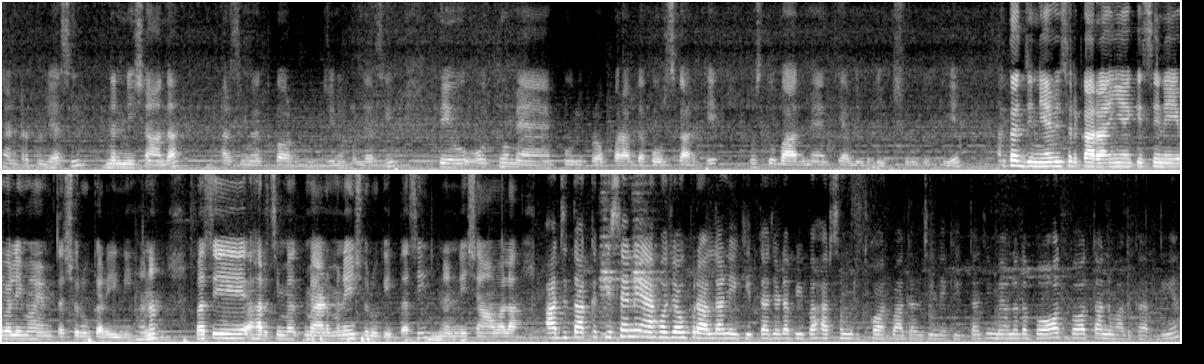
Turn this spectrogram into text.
ਸੈਂਟਰ ਖੁੱਲਿਆ ਸੀ ਨੰਨੀ ਸ਼ਾਹ ਦਾ ਹਰਸਿਮਰਤ ਕੌਰ ਜੀ ਨੇ ਖੁੱਲਿਆ ਸੀ ਤੇ ਉਹ- ਉੱਥੋਂ ਮੈਂ ਪੂਰੀ ਪ੍ਰੋਪਰ ਆਪਦਾ ਕੋਰਸ ਕਰਕੇ ਉਸ ਤੋਂ ਬਾਅਦ ਮੈਂ ਇੱਥੇ ਆਪਦੀ ਬੁਟੀਕ ਸ਼ੁਰੂ ਕੀਤੀ ਹੈ। ਤਾਂ ਜਿੰਨੀਆਂ ਵੀ ਸਰਕਾਰਾਂ ਆਈਆਂ ਕਿਸੇ ਨੇ ਇਹ ਵਾਲੀ ਮੁਹਿੰਮ ਤਾਂ ਸ਼ੁਰੂ ਕਰੀ ਨਹੀਂ ਹਨਾ? ਬਸ ਇਹ ਹਰਸਿਮਰਤ ਮੈਡਮ ਨੇ ਹੀ ਸ਼ੁਰੂ ਕੀਤਾ ਸੀ ਨੰਨੀ ਸ਼ਾਹ ਵਾਲਾ। ਅੱਜ ਤੱਕ ਕਿਸੇ ਨੇ ਇਹੋ ਜਿਹਾ ਉਪਰਾਲਾ ਨਹੀਂ ਕੀਤਾ ਜਿਹੜਾ ਬੀਬਾ ਹਰਸਿਮਰਤ ਕੌਰ ਬਾਦਲ ਜੀ ਨੇ ਕੀਤਾ ਜੀ। ਮੈਂ ਉਹਨਾਂ ਦਾ ਬਹੁਤ ਬਹੁਤ ਧੰਨਵਾਦ ਕਰਦੀ ਹਾਂ।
